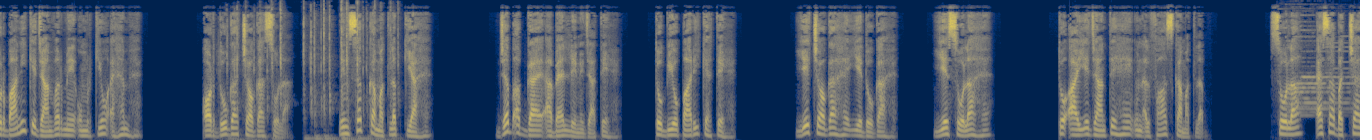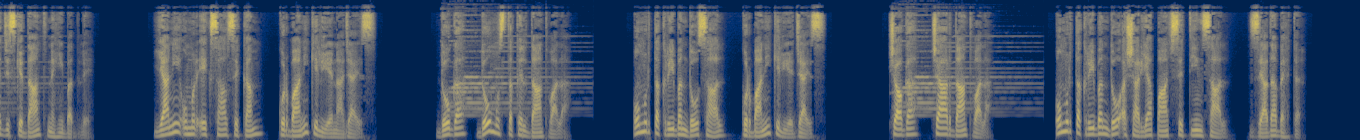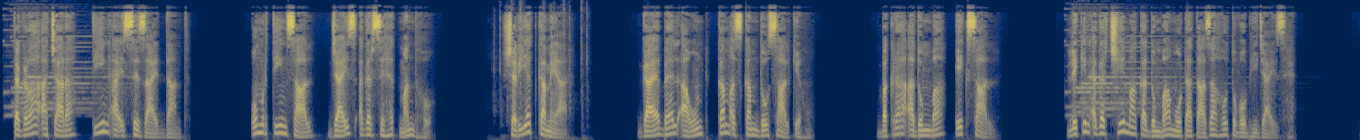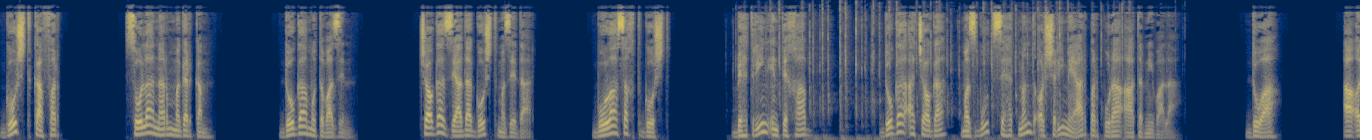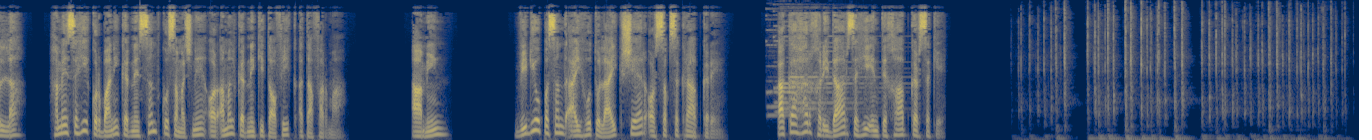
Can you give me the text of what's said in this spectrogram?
कुर्बानी के जानवर में उम्र क्यों अहम है? और दोगा चौगा सोलह इन सब का मतलब क्या है? जब अब गाय अबैल लेने जाते हैं तो व्यापारी कहते हैं, ये चौगा है, ये दोगा है, ये सोलह है। तो आइए जानते हैं उन अल्फाज का मतलब। सोलह ऐसा बच्चा जिसके दांत नहीं बदले। यानी उम्र एक साल से कम, कुर्बानी के लिए नाजायज। दोगा, दो मुस्तकिल दांत वाला। उम्र तकरीबन दो साल, कुर्बानी के लिए जायज़। चौगा, चार दांत वाला। उम्र तकरीबन दो अशारिया पाँच से तीन साल, ज़्यादा बेहतर। तगड़ा आचारा, तीन आ इससे जायद दांत। उम्र तीन साल, जायज़ अगर सेहतमंद हो। शरीयत का मैार। गाय बैल आउंट कम अज कम दो साल के हों। बकरा अदुम्बा एक साल। लेकिन अगर छह माह का दुम्बा मोटा ताज़ा हो तो वो भी जायज़ है। गोश्त का फ़र्क सोलह नर्म मगर कम। दोगा मुतवाजिन। चौगा ज़्यादा गोश्त मज़ेदार। बोड़ा सख्त गोश्त। बेहतरीन इंतखाब, दोगा आ चौगा, मज़बूत, सेहतमंद और शरी मैार पर पूरा आतरने वाला। दुआ, आ अल्लाह, हमें सही कुर्बानी करने, संत को समझने और अमल करने की तौफीक अता फरमा। आमीन। वीडियो पसंद आई हो तो लाइक, शेयर और सब्सक्राइब करें। आका हर खरीदार सही इंतखब कर सके।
